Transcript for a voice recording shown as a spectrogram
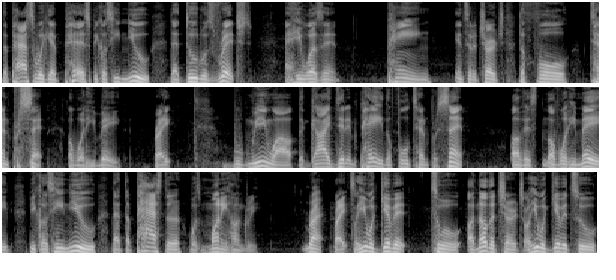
the pastor would get pissed because he knew that dude was rich and he wasn't paying into the church the full 10% of what he made, right? But meanwhile, the guy didn't pay the full 10% of his of what he made because he knew that the pastor was money hungry, Right. right? So he would give it to another church or he would give it to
